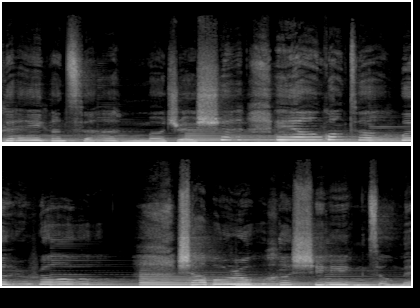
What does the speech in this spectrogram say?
黑暗，怎么追寻阳光的温柔？下步如何行走？美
